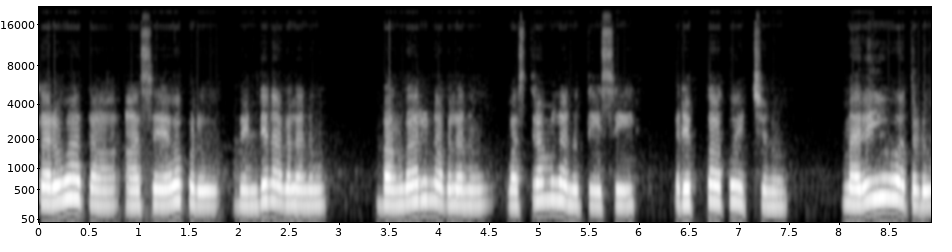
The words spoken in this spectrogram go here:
తరువాత ఆ సేవకుడు వెండి నగలను, బంగారు నగలను, వస్త్రములను తీసి రిబ్కాకు ఇచ్చెను. మరియు అతడు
